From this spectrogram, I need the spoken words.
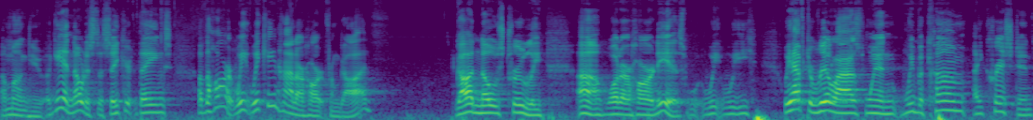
among you. Again, notice the secret things of the heart. We, we can't hide our heart from God. God knows truly uh, what our heart is. We, we, we have to realize when we become a Christian,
